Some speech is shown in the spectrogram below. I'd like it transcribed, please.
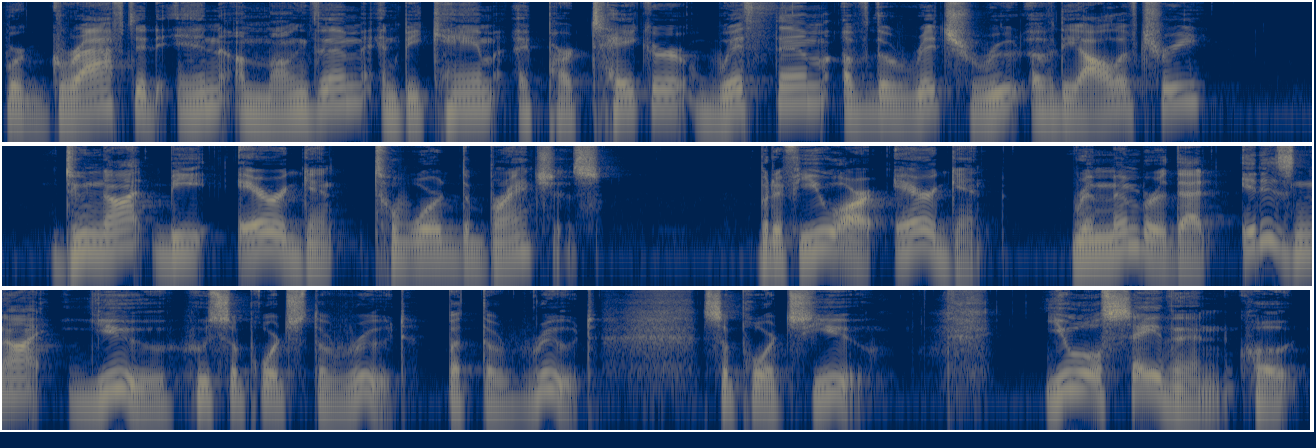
were grafted in among them and became a partaker with them of the rich root of the olive tree? Do not be arrogant toward the branches. But if you are arrogant, remember that it is not you who supports the root, but the root supports you. You will say then, quote,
